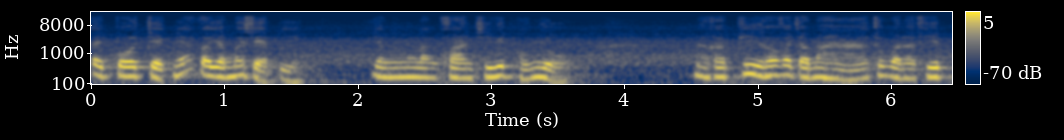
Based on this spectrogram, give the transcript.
ไอ้โปรเจกต์เนี้ยก็ยังไม่เสร็จอีก ยังรังควานชีวิตผมอยู่นะครับ พี่เขาก็จะมาหาทุกวันอาทิตย์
